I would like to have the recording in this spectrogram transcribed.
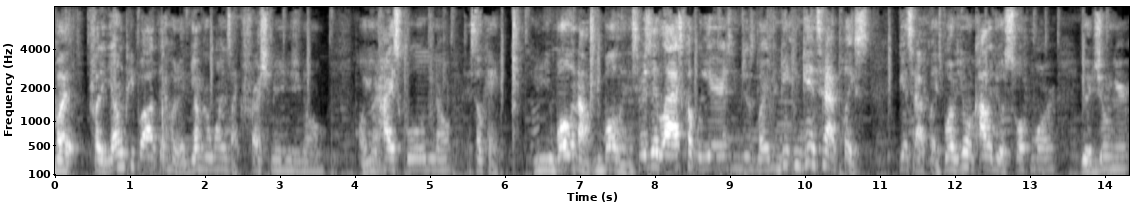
But for the young people out there, for the younger ones, like freshmen, you know, or you're in high school, you know, it's okay. You, you bowling out, you bowling. If it's your last couple years, you just learn, you get, you get into that place. You get into that place. But if you're in college, you're a sophomore, you're a junior,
